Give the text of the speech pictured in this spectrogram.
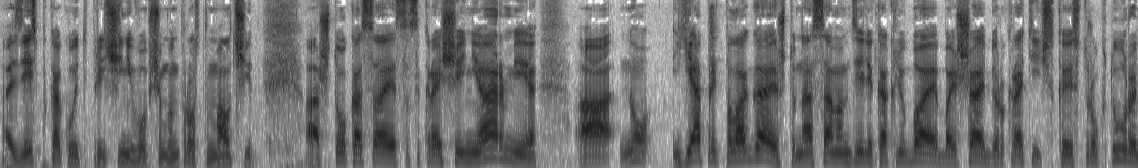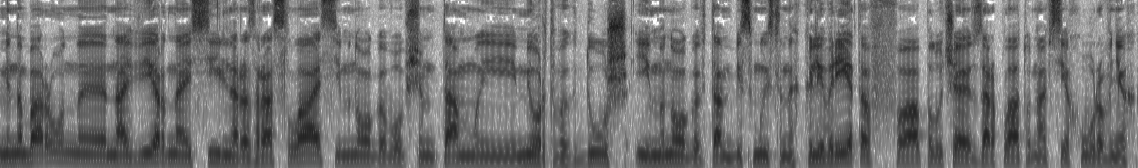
а здесь по какой-то причине, в общем, он просто молчит. А что касается сокращения армии, а, ну, я предполагаю, что на самом деле, как любая большая бюрократическая структура, Минобороны, наверное, сильно разрослась, и много, в общем, там и мертвых душ, и много там бессмысленных клевретов а, получают зарплату на всех уровнях.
